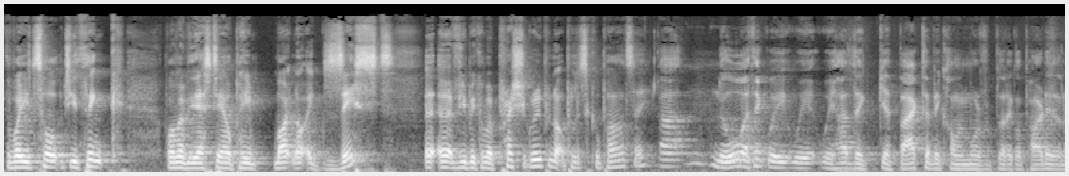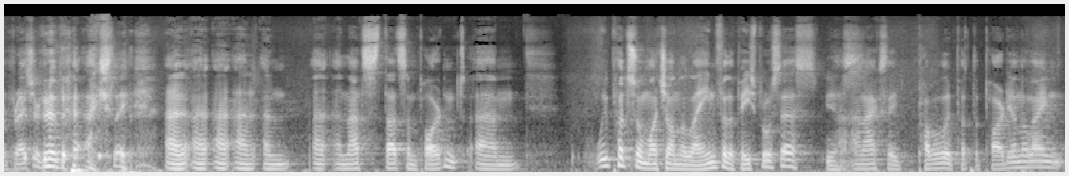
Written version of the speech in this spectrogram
the way you talk? Do you think, well, maybe the SDLP might not exist? Uh, have you become a pressure group and not a political party? Uh, no, I think we, we, we had to get back to becoming more of a political party than a pressure group, actually, and and, and and and that's that's important. Um, we put so much on the line for the peace process, yes. and actually probably put the party on the line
